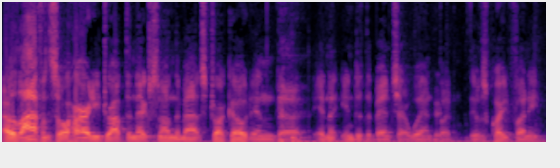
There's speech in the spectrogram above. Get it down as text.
I was laughing so hard, he dropped the next one on the mat, struck out, and uh, in, into the bench I went. But it was quite funny.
